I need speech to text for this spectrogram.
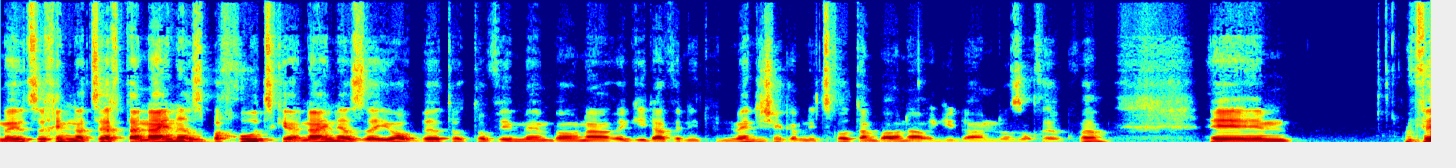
הם היו צריכים לנצח את הניינרס בחוץ כי הניינרס היו הרבה יותר טובים מהם בעונה הרגילה ונדמה לי שגם ניצחו אותם בעונה הרגילה, אני לא זוכר כבר אה, ו...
